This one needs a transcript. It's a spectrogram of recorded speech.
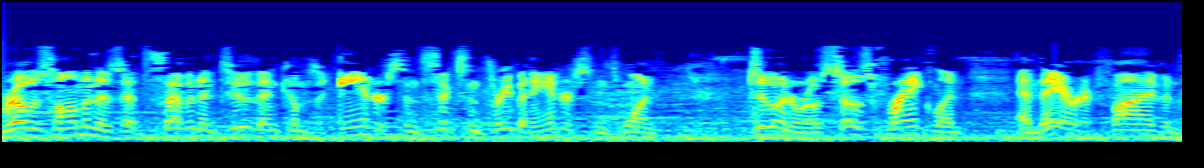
Rose-Hulman is at seven and two. Then comes Anderson six and three, but Anderson's won two in a row. So's Franklin, and they are at five and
